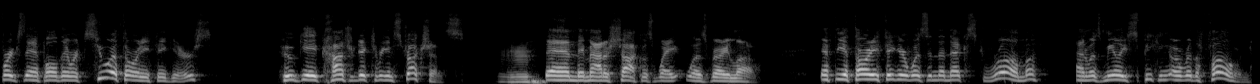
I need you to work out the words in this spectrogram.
for example, there were two authority figures who gave contradictory instructions, mm-hmm. then the amount of shock was way, was very low. If the authority figure was in the next room and was merely speaking over the phone,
